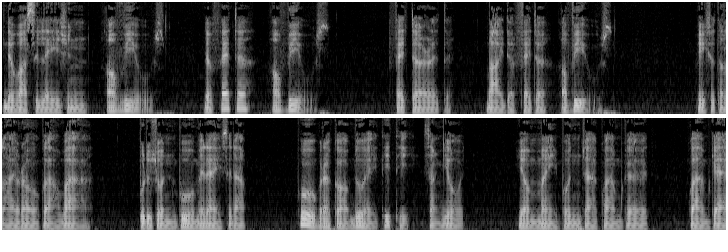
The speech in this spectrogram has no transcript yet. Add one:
the vacillation of views, the fetter of views, fettered by the fetter of views ภิกษุทั้งหลายเรากล่าวว่า ปุถุชนผู้ไม่ได้สดับ ผู้ประกอบด้วยทิฏฐิสังโยชน์ย่อมไม่พ้นจากความเกิด ความแก่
